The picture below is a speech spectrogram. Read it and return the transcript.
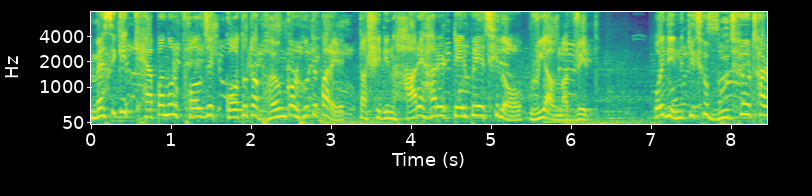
মেসিকে খ্যাপানোর ফল যে কতটা ভয়ঙ্কর হতে পারে, তা সেদিন হারে হারে টের পেয়েছিল রিয়াল মাদ্রিদ। ওই দিন কিছু বুঝে ওঠার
